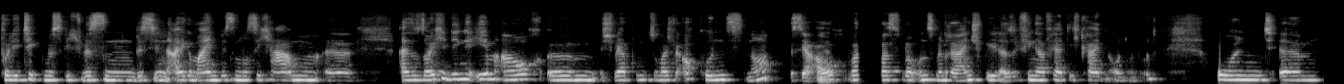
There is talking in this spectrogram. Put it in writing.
Politik müsste ich wissen, ein bisschen Allgemeinwissen muss ich haben. Äh, also solche Dinge eben auch. Ähm, Schwerpunkt zum Beispiel auch Kunst. Ne? Ist ja auch ja. Was, was bei uns mit reinspielt. Also Fingerfertigkeiten und, und, und. Und ähm,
